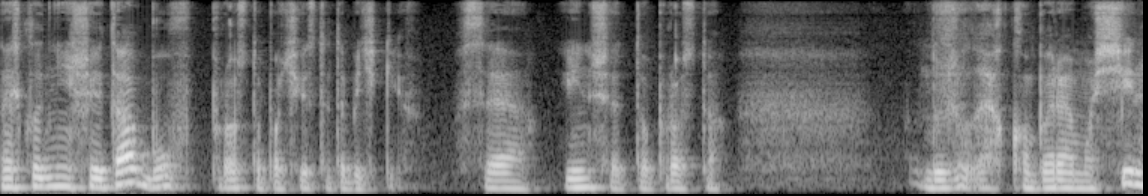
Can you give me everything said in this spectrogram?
Найскладніший етап був просто почистити бичків. Все інше то просто дуже легко беремо сіль,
